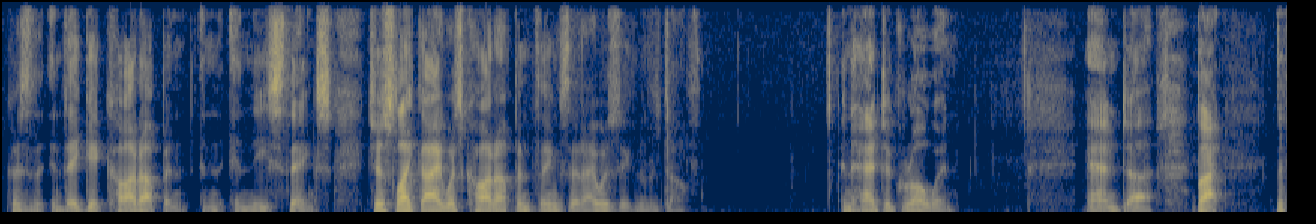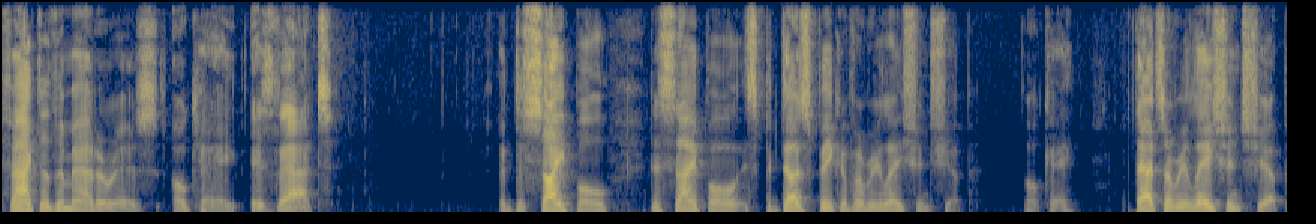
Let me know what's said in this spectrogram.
because they get caught up in, in, in, these things, just like I was caught up in things that I was ignorant of and had to grow in. And uh, but the fact of the matter is, okay, is that a disciple disciple does speak of a relationship, okay? That's a relationship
